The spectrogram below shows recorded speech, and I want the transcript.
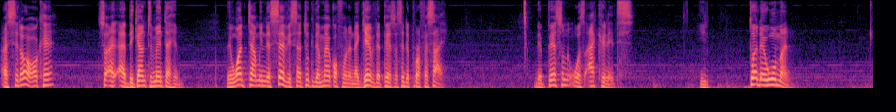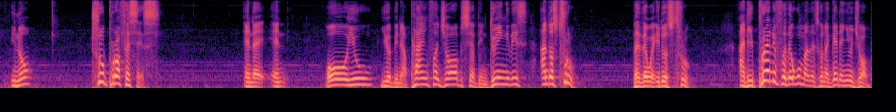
I said, Oh, okay. So I, I began to mentor him. Then one time in the service, I took the microphone and I gave the person, I said, prophesy. The person was accurate. He told the woman, you know, true prophecies. And I and oh you you have been applying for jobs, you have been doing this, and it was true. By the way, it was true. And he prayed for the woman that's gonna get a new job.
